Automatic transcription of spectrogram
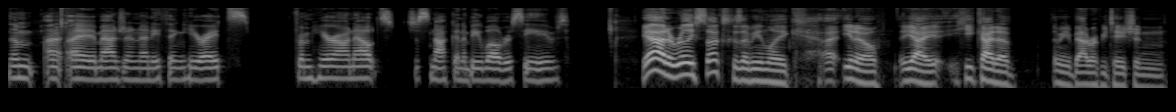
the, I, I imagine anything he writes from here on out's just not going to be well received. Yeah, and it really sucks because I mean, like, I, you know, yeah, he kind of, I mean, bad reputation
